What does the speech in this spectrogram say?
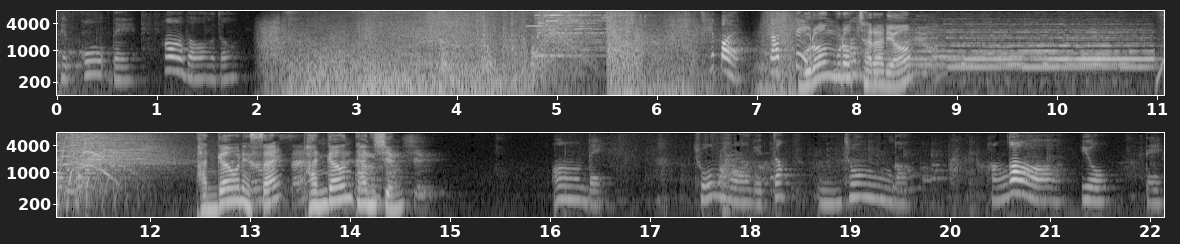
됐고, 네 하나 더 그죠? 제발 라떼. 무럭무럭 자라렴. 반가운 햇살, 반가운 당신. 어, 네. 좋은 거겠죠? 음, 좋은 거. 반가워요. 네.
